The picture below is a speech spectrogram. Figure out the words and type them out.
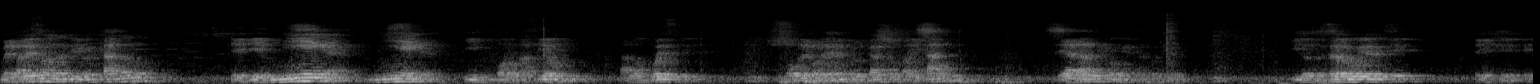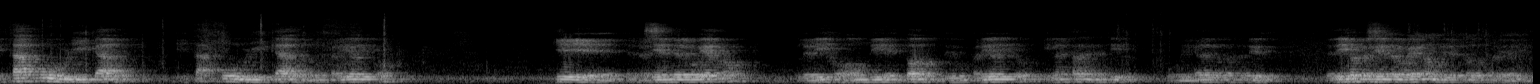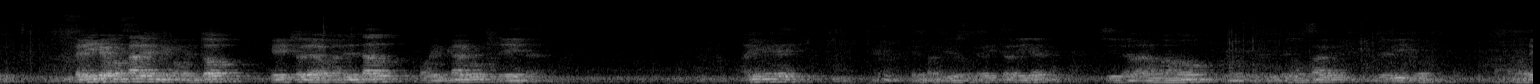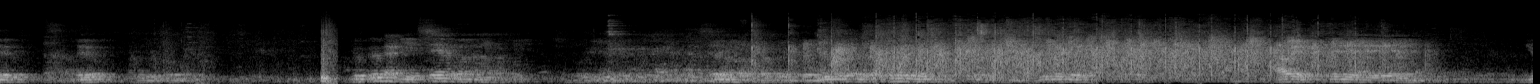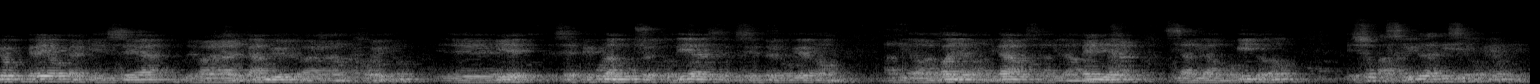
Me parece un auténtico escándalo que quien niega, niega información a los jueces sobre, por ejemplo, el caso Faisán, se alarme con esta cuestión. Y lo tercero que voy a decir es que está publicado, está publicado en un periódico que el presidente del gobierno le dijo a un director de un periódico, y no está desmentido, publicado en otro periódico, le dijo el presidente del gobierno a un director de periódico. Felipe González me comentó que esto era un atentado por encargo de ETA. Ahí me quedé. Que el Partido Socialista diga si le dan o no lo que Felipe González le dijo a Zapatero, a Zapatero, al director de. Yo creo que a quien sea le van ganar Rajoy. Eso es lo que yo creo. Sea le van a ganar Rajoy. Pero yo creo que eso es lo que- yo creo que- A ver, eh, yo creo que a quien sea le va a ganar el cambio y le va a ganar Rajoy, ¿no? Eh, mire, se especula mucho estos días, si el presidente del gobierno ha tirado la toalla, no ha tirado, si la ha tirado media, si la ha tirado un poquito, ¿no? Eso para salir de la crisis es lo peor, ¿eh?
